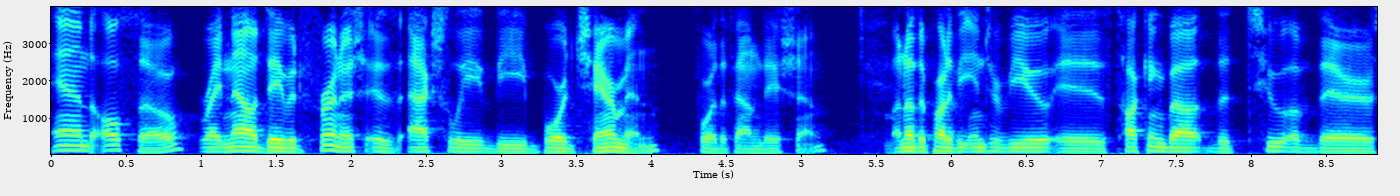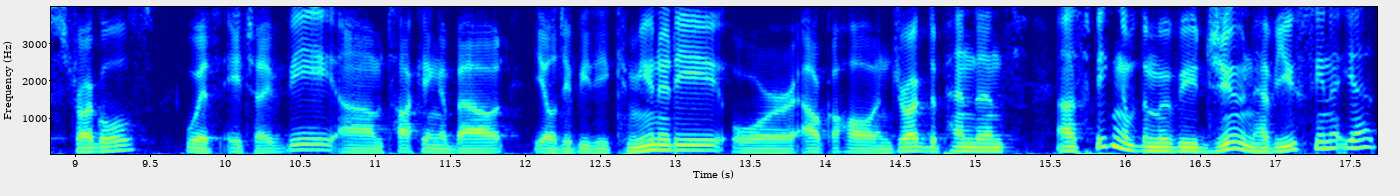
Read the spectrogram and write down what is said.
And also, right now, David Furnish is actually the board chairman for the foundation. Another part of the interview is talking about the two of their struggles with HIV, um, talking about the LGBT community or alcohol and drug dependence. Uh, speaking of the movie June, have you seen it yet?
